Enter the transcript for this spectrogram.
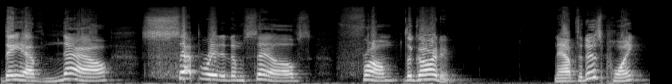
they have now separated themselves from the garden. Now, up to this point,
